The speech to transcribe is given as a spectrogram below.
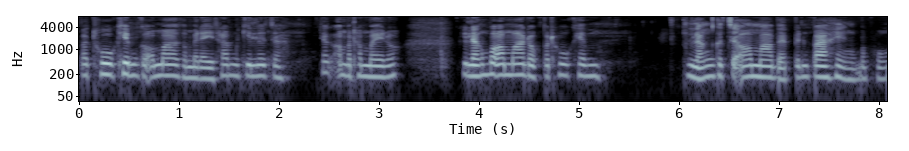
ปลาทูเค็มก็เอามาก็ไม่ได้ทำกินเลยจ้ะจักเอามาทำไมเนาะทีหลังบ่เอามาดอกปลาทูเค็ม หลังก็จะเอามาแบบเป็นปลาแห้งปลาพง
